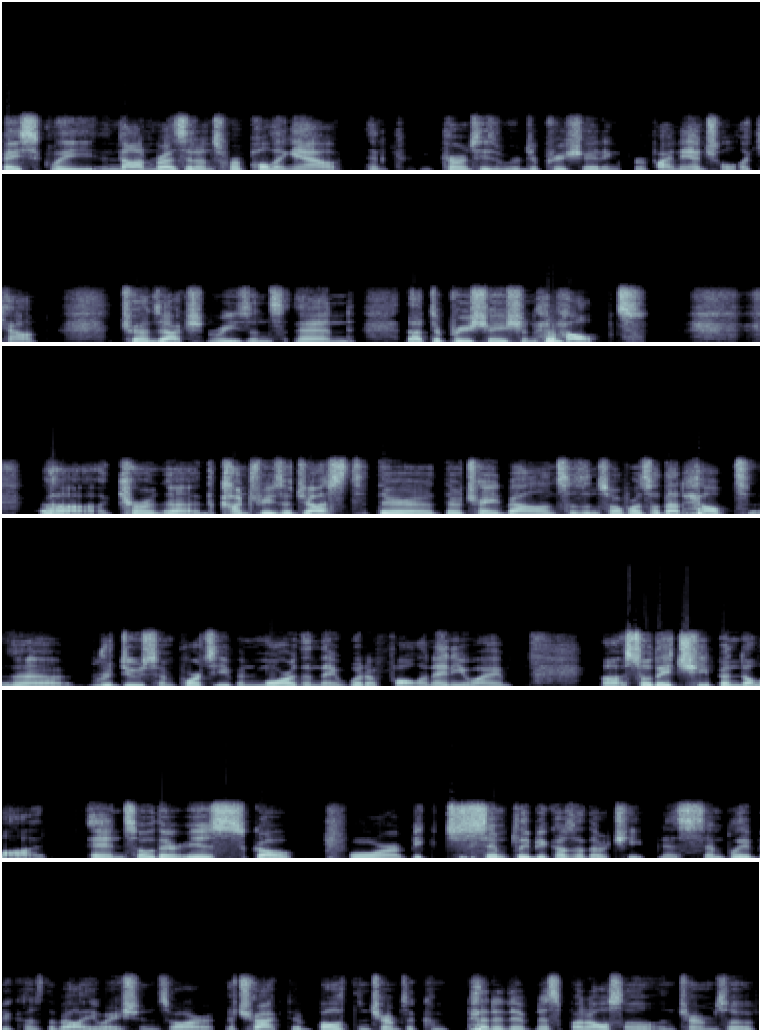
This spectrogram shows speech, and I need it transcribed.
basically non-residents were pulling out and currencies were depreciating for financial account transaction reasons, and that depreciation helped uh, current uh, the countries adjust their their trade balances and so forth. So that helped uh, reduce imports even more than they would have fallen anyway. Uh, so they cheapened a lot, and so there is scope for be, simply because of their cheapness, simply because the valuations are attractive, both in terms of competitiveness, but also in terms of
